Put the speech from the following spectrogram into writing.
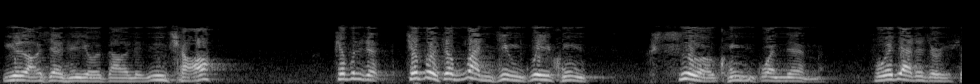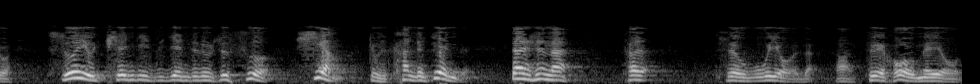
于老先生有道理。你瞧，这不是这不是万境归空、色空观念吗？佛家的就是说，所有天地之间这都是色相，就是看得见的。但是呢，它是无有的啊，最后没有。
